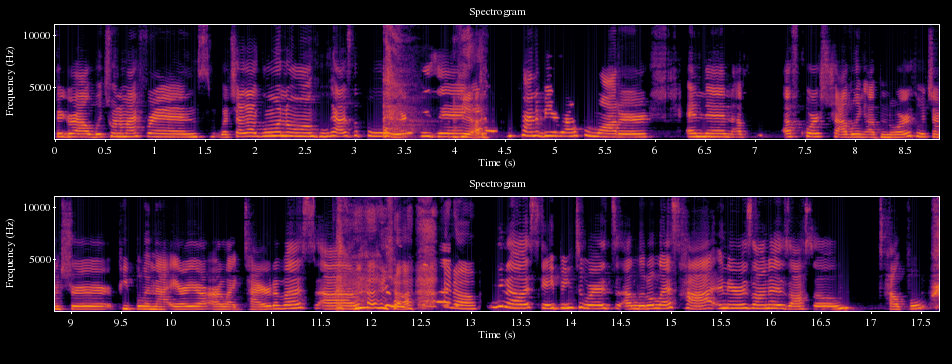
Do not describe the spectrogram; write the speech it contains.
figure out which one of my friends, what I got going on, who has the pool, where is it. Yeah. Know, I'm trying to be around some water. And then, of, of course, traveling up north, which I'm sure people in that area are like tired of us. Um, yeah, I know. you know, escaping to where it's a little less hot in Arizona is also helpful.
